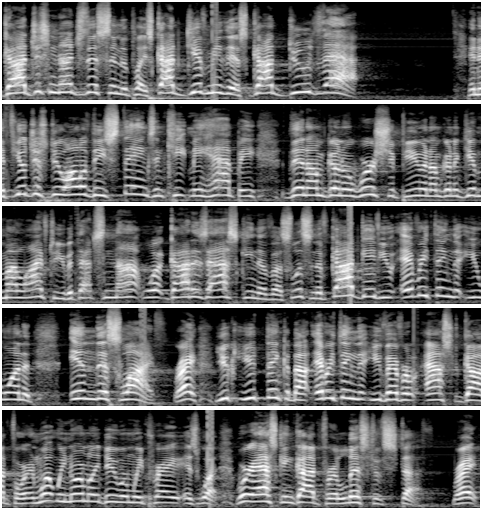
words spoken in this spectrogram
God, just nudge this into place. God, give me this. God, do that. And if you'll just do all of these things and keep me happy, then I'm going to worship you and I'm going to give my life to you. But that's not what God is asking of us. Listen, if God gave you everything that you wanted in this life, right? You, you think about everything that you've ever asked God for. And what we normally do when we pray is what? We're asking God for a list of stuff right?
